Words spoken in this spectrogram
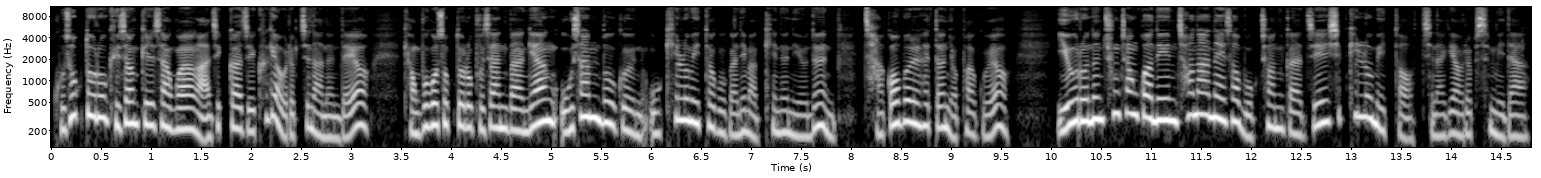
고속도로 귀성길 상황 아직까지 크게 어렵진 않은데요. 경부고속도로 부산 방향 오산 부근 5km 구간이 막히는 이유는 작업을 했던 여파고요. 이후로는 충청권인 천안에서 목천까지 10km 지나기 어렵습니다.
